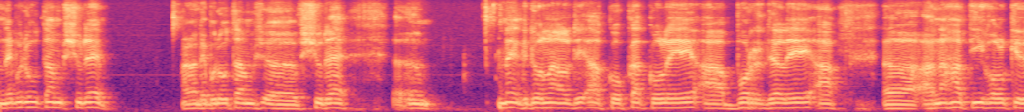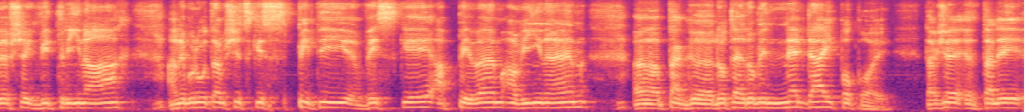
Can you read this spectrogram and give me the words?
nebudou tam všude nebudou tam všude McDonaldy a Coca-Coly a bordely a, a nahatý holky ve všech vitrínách a nebudou tam všichni spitý whisky a pivem a vínem, tak do té doby nedaj pokoj. Takže tady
